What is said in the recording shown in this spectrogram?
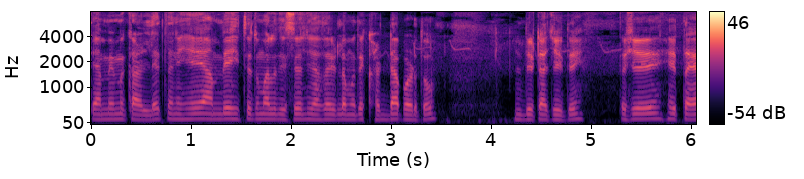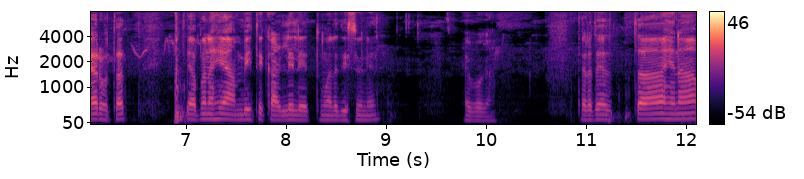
ते आंबे मी काढलेत. आणि हे आंबे इथे तुम्हाला दिसेल या साईडला मध्ये खड्डा पडतो देठाच्या इथे. तसे हे तयार होतात. ते आपण हे आंबे इथे काढलेले आहेत तुम्हाला दिसून येईल. हे बघा. तर त्याचा हे ना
